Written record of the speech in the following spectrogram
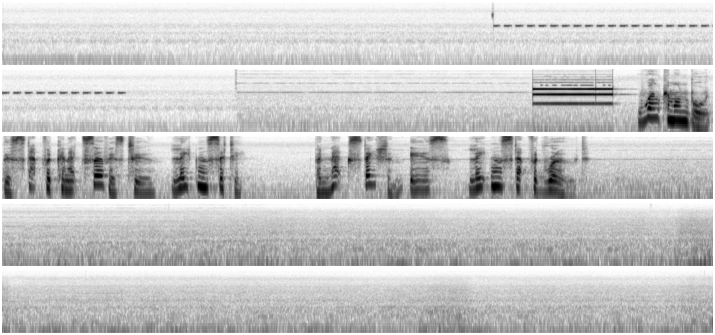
Welcome on board this Stepford Connect service to Leighton City. The next station is Leighton Stepford Road.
